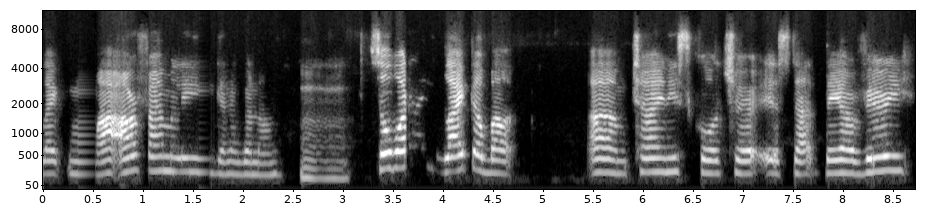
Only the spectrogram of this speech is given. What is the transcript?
like my our family gonna gonna Mhm. so what I like about um, Chinese culture is that they are very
